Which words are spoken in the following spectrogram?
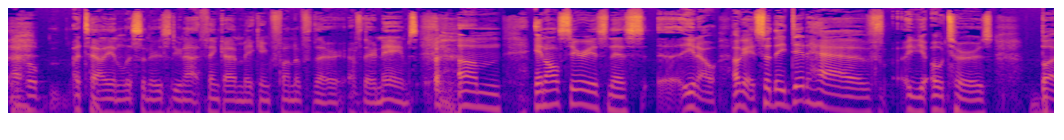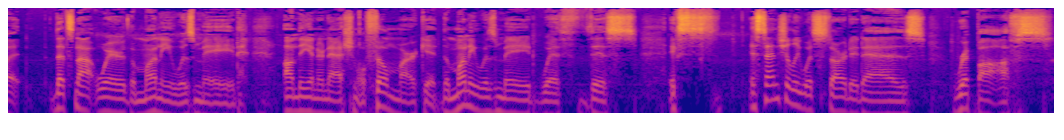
I hope Italian listeners do not think I'm making fun of their of their names. Um, in all seriousness, uh, you know, okay, so they did have uh, auteurs, but that's not where the money was made on the international film market. The money was made with this ex- essentially what started as rip-offs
